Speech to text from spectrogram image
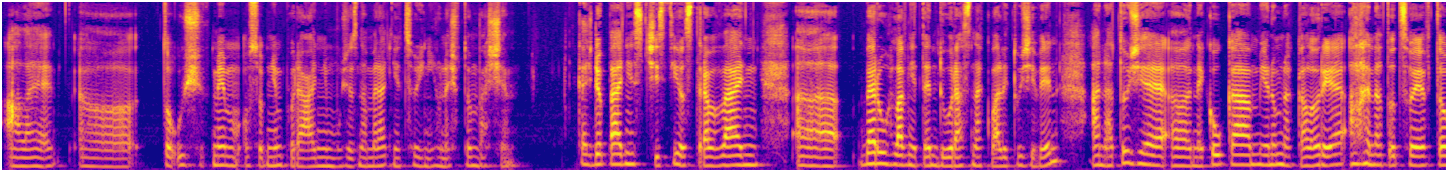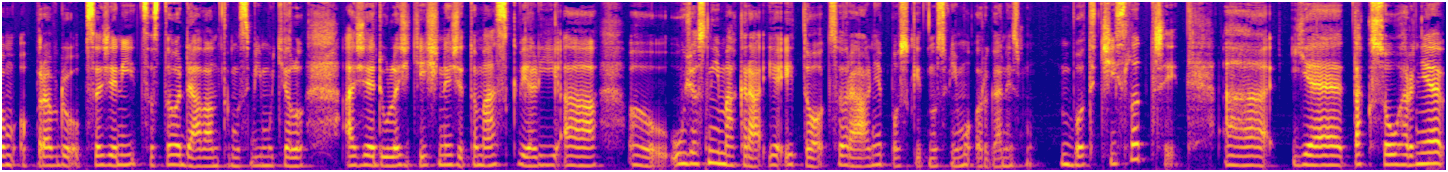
Ale to už v mém osobním podání může znamenat něco jiného než v tom vašem. Každopádně z čistého stravování uh, beru hlavně ten důraz na kvalitu živin a na to, že uh, nekoukám jenom na kalorie, ale na to, co je v tom opravdu obsažený, co z toho dávám tomu svýmu tělu a že je důležitější, než že to má skvělý a uh, úžasný makra, je i to, co reálně poskytnu svýmu organismu. Bod číslo tři je tak souhrně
